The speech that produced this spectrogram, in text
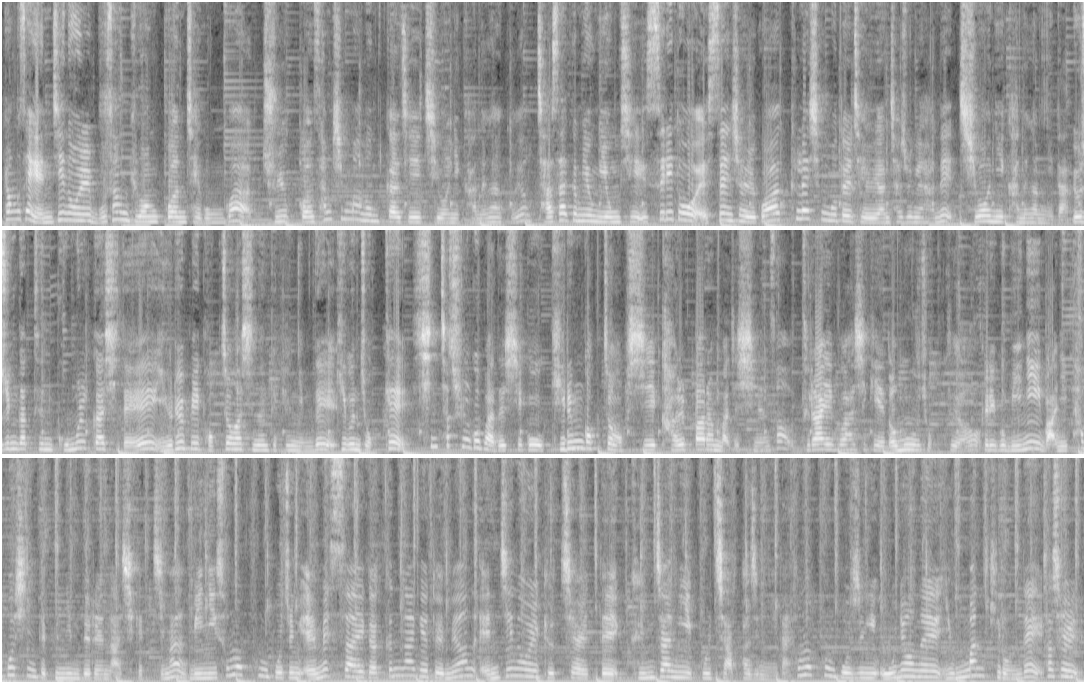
평생 엔진오일 무상 교환권 제공과 주유권 30만원까지 지원이 가능하고요. 자사금융 이용 시 3도어 에센셜과 클래식 모델 제외한 차종에 한해 지원이 가능합니다. 요즘 같은 고물가 시대에 유 류비 걱정하시는 대표님들 기분 좋게 신차 출고 받으시고 기름 걱정 없이 가을바람 맞으시면서 드라이브 하시기에 너무 좋고요. 그리고 미니 많이 타보신 대표님들은 아시겠지만 미니 소모품 보증 MSI가 끝나게 되면 엔진오일 교체할 때 굉장히 골치 아파집니다. 소모품 보증이 5년에 6만 킬로인데 사실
